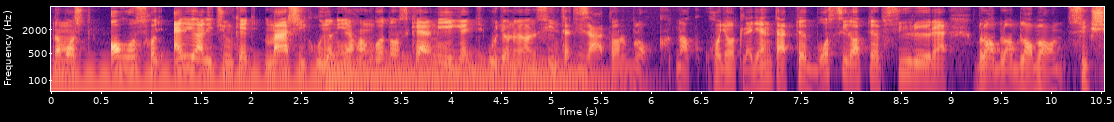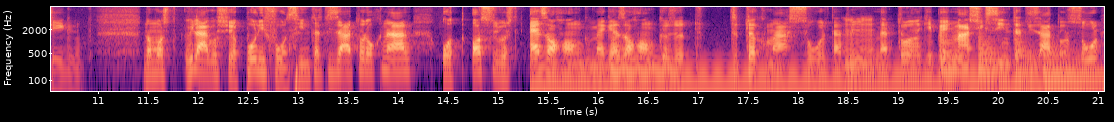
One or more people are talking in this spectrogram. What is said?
Na most ahhoz, hogy előállítsunk egy másik ugyanilyen hangot, az kell még egy ugyanolyan szintetizátor blokknak, hogy ott legyen. Tehát több oszcillat, több szűrőre, bla bla bla van szükségünk. Na most világos, hogy a polifón szintetizátoroknál ott az, hogy most ez a hang meg ez a hang között tök más szól, tehát, mm-hmm. hogy, mert tulajdonképpen egy másik szintetizátor szól,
